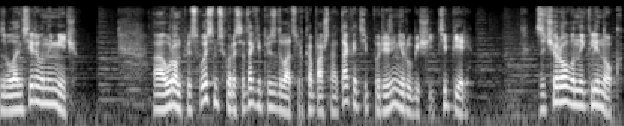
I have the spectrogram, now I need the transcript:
сбалансированный меч. А, урон плюс 8, скорость атаки плюс 20. Рукопашная атака, тип повреждений рубящий. Теперь. Зачарованный клинок.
